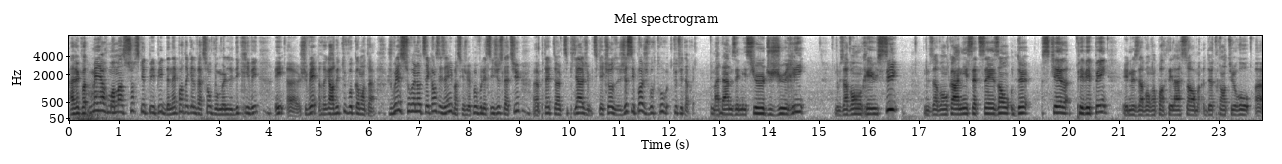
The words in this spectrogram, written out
avec votre meilleur moment sur Skill PP de n'importe quelle version. Vous me le décrivez et euh, je vais regarder tous vos commentaires. Je vous laisse sur une autre séquence les amis parce que je vais pas vous laisser juste là-dessus. Euh, peut-être un petit pillage, un petit quelque chose. Je sais pas. Je vous retrouve tout de suite après. Mesdames et messieurs du jury, nous avons réussi. Nous avons gagné cette saison de Skill PVP. Et nous avons remporté la somme de 30 euros euh,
